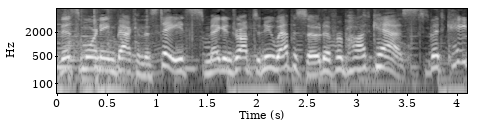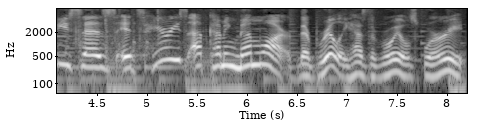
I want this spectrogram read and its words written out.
This morning, back in the States, Meghan dropped a new episode of her podcast. But Katie says it's Harry's upcoming memoir that really has the royals worried.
